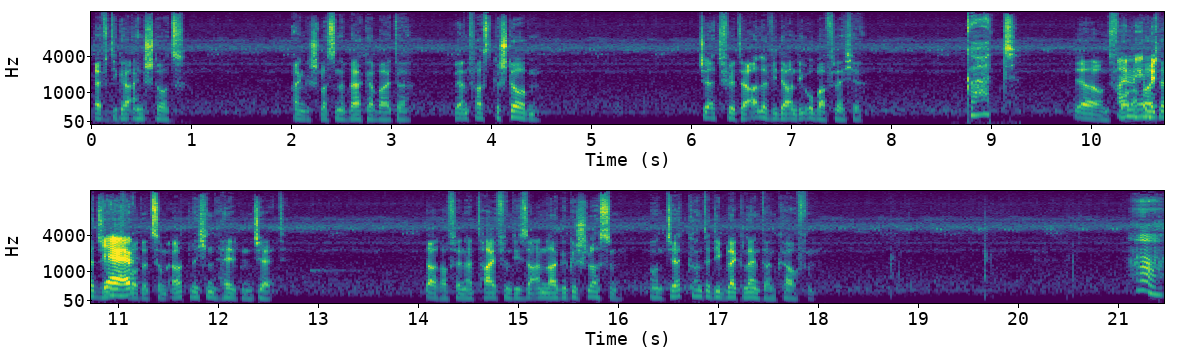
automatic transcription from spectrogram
Heftiger Einsturz. Eingeschlossene Bergarbeiter. Wären fast gestorben. Jet führte alle wieder an die Oberfläche. Gott. Ja, und Vorarbeiter Jet wurde zum örtlichen Helden Jet. Daraufhin hat Typhon diese Anlage geschlossen. Und Jet konnte die Black Lantern kaufen. Ha.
